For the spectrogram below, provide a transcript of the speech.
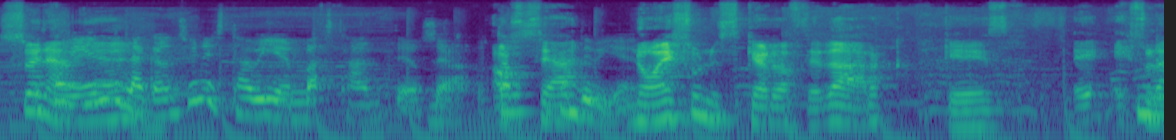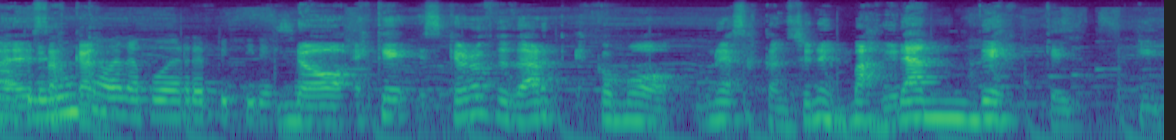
Suena Está bien, bien. La canción está bien bastante, o sea, está O sea, bastante bien. no es un Scared of the Dark. Que es, eh, es No, una de pero esas nunca van a poder repetir eso. No, es que Scared of the Dark es como una de esas canciones más grandes que, que,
